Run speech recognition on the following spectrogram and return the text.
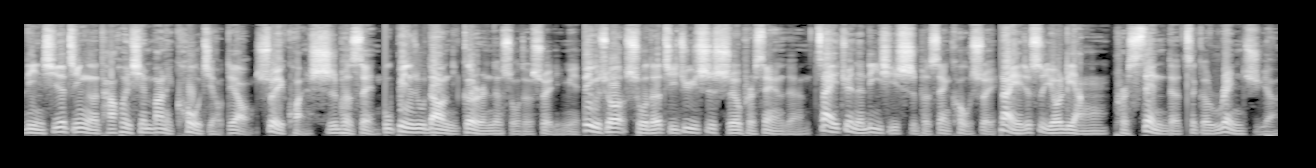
领息的金额，他会先帮你扣缴掉税款十 percent，不并入到你个人的所得税里面。例如说，所得级距是十二 percent 的人，债券的利息十 percent 扣税，那也就是有两 percent 的这个 range 啊，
